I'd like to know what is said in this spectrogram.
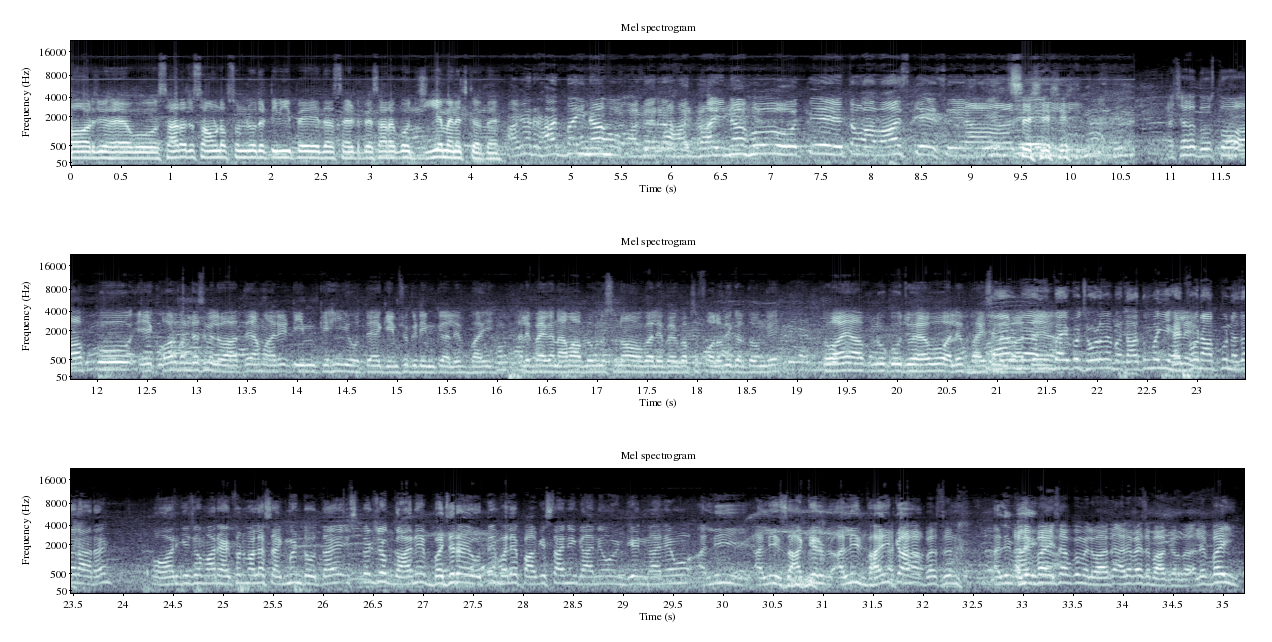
और जो है वो सारा जो साउंड आप सुन रहे होते टीवी पे इधर सेट पे सारा कुछ ये मैनेज करते हैं। अगर राहत भाई ना हो अगर राहत भाई ना होते तो आवाज़ कैसे आ अच्छा तो दोस्तों आपको एक और बंदे से मिलवाते हैं हमारी टीम के ही होते हैं गेम शो की टीम के अलिफ भाई। अलिफ भाई का नाम आप लोगों ने सुना होगा अलिफ भाई को आपसे फॉलो भी करते होंगे। तो आए आप लोग को जो है वो अलिफ भाई से मिलवाते अली भाई को छोड़ मैं बता दूँगा ये हेडफोन आपको नज़र आ रहा है। और ये जो हमारा हेडफोन वाला सेगमेंट होता है इस पर जो गाने बज रहे होते हैं भले पाकिस्तानी गाने हो इंडियन गाने हो अली अली जाकिर अली भाई अच्छा का। ना बस अली भाई भाई का। से आपको मिलवाते हैं अली भाई से बात करता है। अलिफ भाई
